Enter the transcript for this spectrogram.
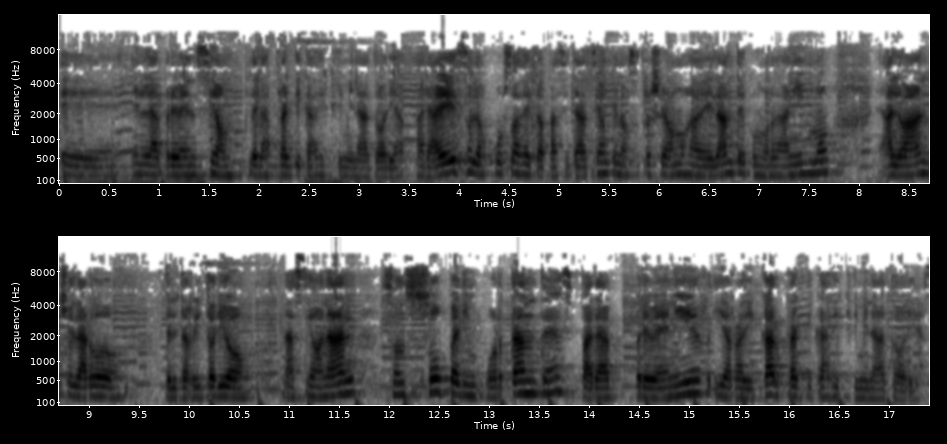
eh, en la prevención de las prácticas discriminatorias. Para eso los cursos de capacitación que nosotros llevamos adelante como organismo a lo ancho y largo del territorio nacional son súper importantes para prevenir y erradicar prácticas discriminatorias.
